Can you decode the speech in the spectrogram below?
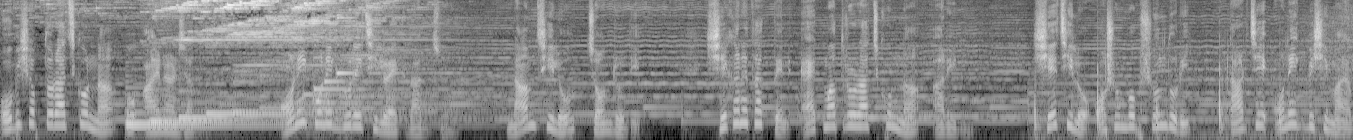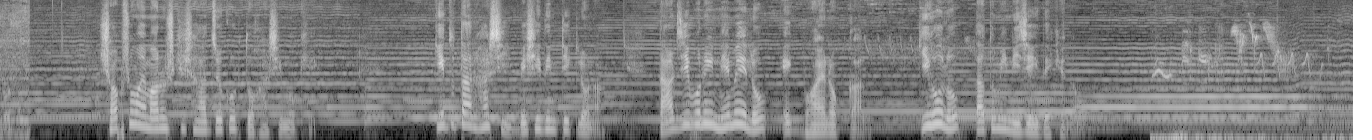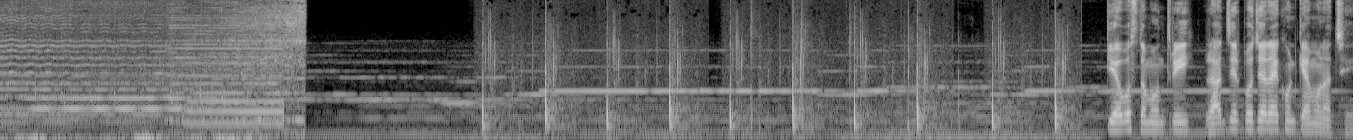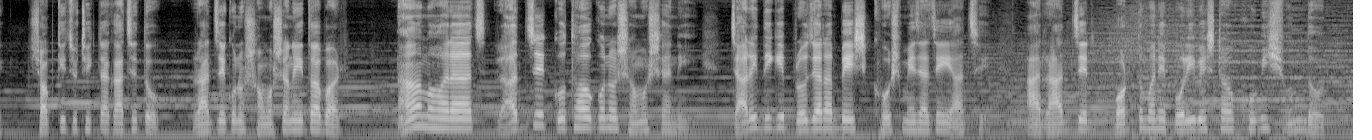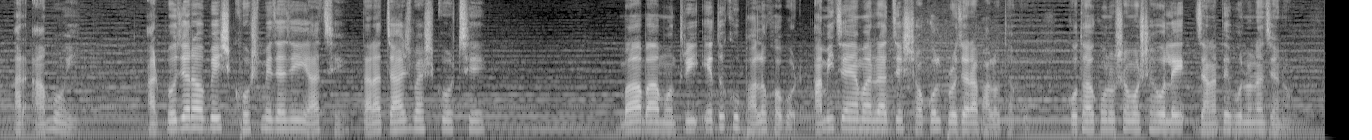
অভিশপ্ত রাজকন্যা ও আয়নার জাদু। অনেক অনেক দূরে ছিল এক রাজ্য। নাম ছিল চন্দ্রদ্বীপ। সেখানে থাকতেন একমাত্র রাজকন্যা আরিনী সে ছিল অসম্ভব সুন্দরী, তার চেয়ে অনেক বেশি মায়াবতী। সবসময় মানুষকে সাহায্য করত হাসি মুখে। কিন্তু তার হাসি বেশি দিন টিকল না। তার জীবনে নেমে এলো এক ভয়ানক কাল। কি হলো তা তুমি নিজেই দেখে নাও। কি অবস্থা মন্ত্রী? রাজ্যের প্রজারা এখন কেমন আছে? সব কিছু ঠিকঠাক আছে তো? রাজ্যে কোনো সমস্যা নেই তো আবার? না মহারাজ রাজ্যে কোথাও কোনো সমস্যা নেই। চারিদিকে প্রজারা বেশ খোশ মেজাজেই আছে। আর রাজ্যের বর্তমানে পরিবেশটাও খুবই সুন্দর আর আমই। আর প্রজারাও বেশ খোশ মেজাজেই আছে। তারা চাষবাস করছে। বা বা মন্ত্রী এ তো খুব ভালো খবর। আমি চাই আমার রাজ্যের সকল প্রজারা ভালো থাকুক। কোথাও কোনো সমস্যা হলে জানাতে বলো না যেন।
